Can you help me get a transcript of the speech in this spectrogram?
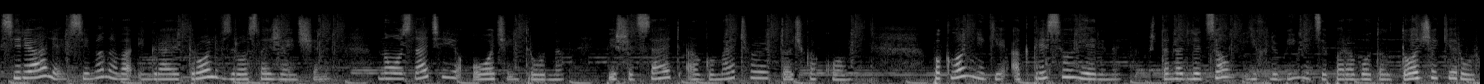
В сериале Семенова играет роль взрослой женщины, но узнать ее очень трудно, пишет сайт argumentary.com. Поклонники актрисы уверены, что над лицом их любимицы поработал тот же хирург,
